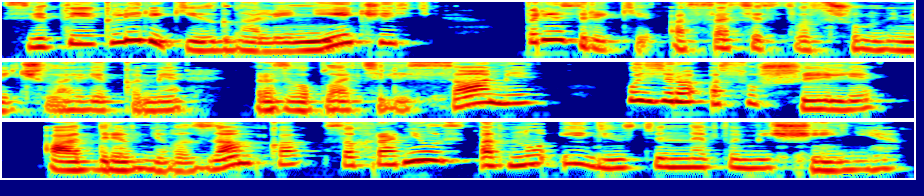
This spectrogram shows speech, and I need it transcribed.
Святые клирики изгнали нечисть, Призраки от соседства с шумными человеками развоплотились сами, озеро осушили, а от древнего замка сохранилось одно единственное помещение.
